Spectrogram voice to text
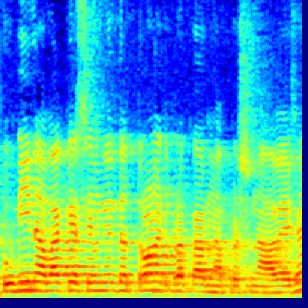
ટુ બીના વાક્ય છે, એમની અંદર ત્રણ જ પ્રકારના પ્રશ્ન આવે છે.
